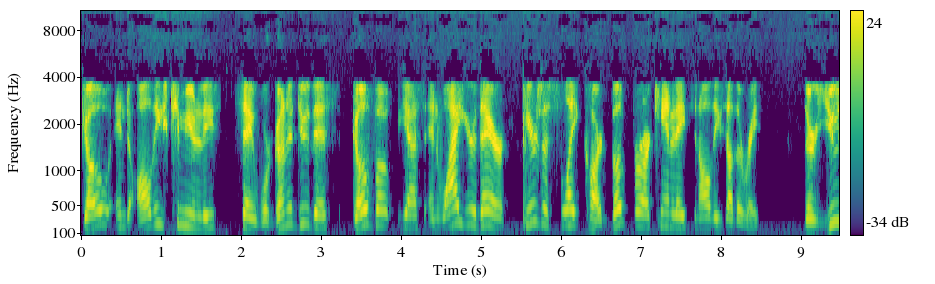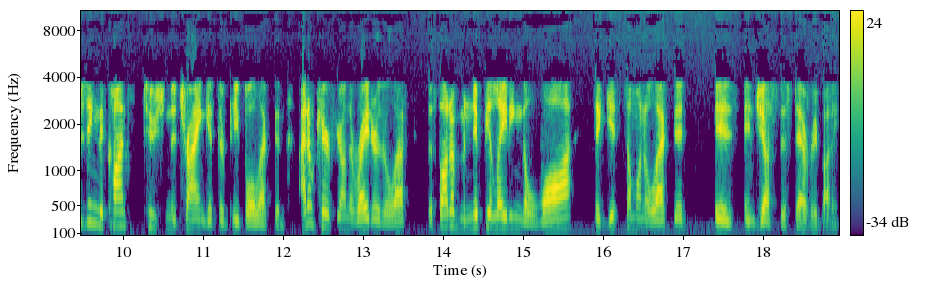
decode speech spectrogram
go into all these communities, say, we're going to do this, go vote yes, and while you're there, here's a slate card, vote for our candidates in all these other races. They're using the Constitution to try and get their people elected. I don't care if you're on the right or the left. The thought of manipulating the law to get someone elected is injustice to everybody.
